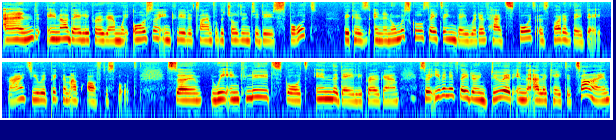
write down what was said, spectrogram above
And in our daily program, we also include a time for the children to do sport because in a normal school setting, they would have had sport as part of their day, right? You would pick them up after sport. So we include sport in the daily program. So even if they don't do it in the allocated time,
